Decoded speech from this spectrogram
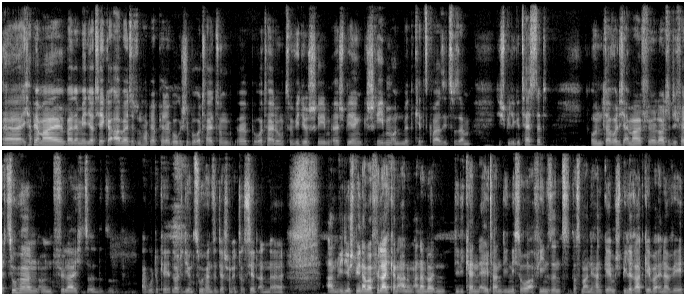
Äh, ich habe ja mal bei der Mediathek gearbeitet und habe ja pädagogische Beurteilung, äh, Beurteilung zu Videospielen äh, geschrieben und mit Kids quasi zusammen die Spiele getestet. Und da wollte ich einmal für Leute, die vielleicht zuhören und vielleicht, äh, ah gut, okay, Leute, die uns zuhören, sind ja schon interessiert an, äh, an Videospielen, aber vielleicht, keine Ahnung, anderen Leuten, die die kennen, Eltern, die nicht so affin sind, das mal an die Hand geben. Spieleratgeber NRW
